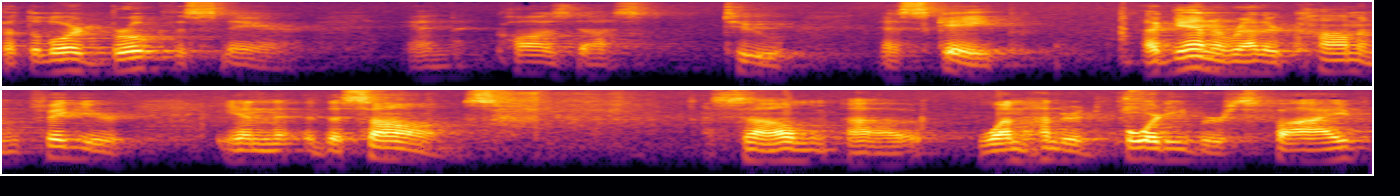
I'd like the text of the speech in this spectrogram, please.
but the Lord broke the snare and caused us to escape. Again, a rather common figure in the Psalms. Psalm uh, 140, verse 5,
